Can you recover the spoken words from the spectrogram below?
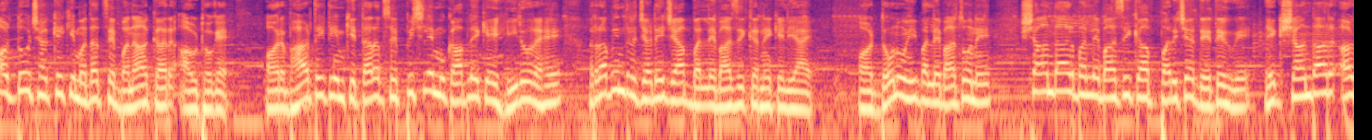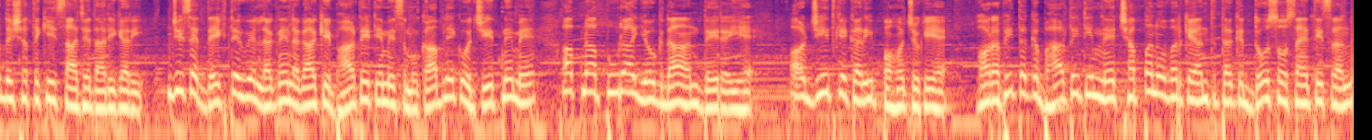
और दो छक्के की मदद से बनाकर आउट हो गए। और भारतीय टीम की तरफ़ से पिछले मुकाबले के हीरो रहे रविंद्र जडेजा बल्लेबाजी करने के लिए आए। और दोनों ही बल्लेबाजों ने शानदार बल्लेबाजी का परिचय देते हुए एक शानदार अर्धशतकी साझेदारी करी, जिसे देखते हुए लगने लगा कि भारतीय टीम इस मुकाबले को जीतने में अपना पूरा योगदान दे रही है और जीत के करीब पहुँच चुकी है। और अभी तक भारतीय टीम ने छप्पन ओवर के अंत तक दो सौ सैंतीस रन,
